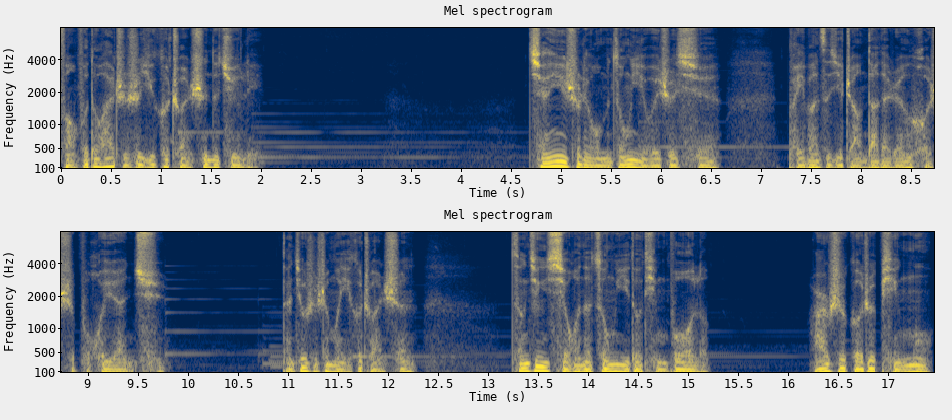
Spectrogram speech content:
仿佛都还只是一个转身的距离。潜意识里，我们总以为这些陪伴自己长大的人和事不会远去，但就是这么一个转身，曾经喜欢的综艺都停播了，而是隔着屏幕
